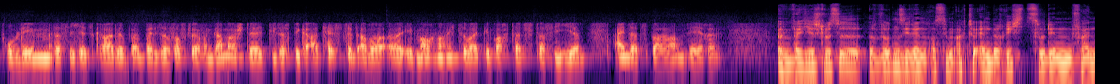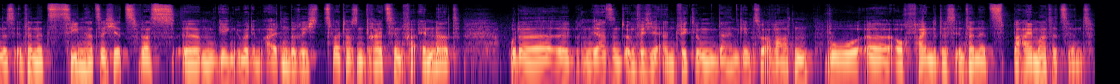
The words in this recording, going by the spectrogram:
Problem, das sich jetzt gerade bei dieser Software von Gamma stellt, die das BKA testet, aber äh, eben auch noch nicht so weit gebracht hat, dass sie hier einsatzbar wäre. Ähm, welche Schlüsse würden Sie denn aus dem aktuellen Bericht zu den Feinden des Internets ziehen? Hat sich jetzt was ähm, gegenüber dem alten Bericht 2013 verändert? Oder äh, ja, sind irgendwelche Entwicklungen dahingehend zu erwarten, wo äh, auch Feinde des Internets beheimatet sind?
